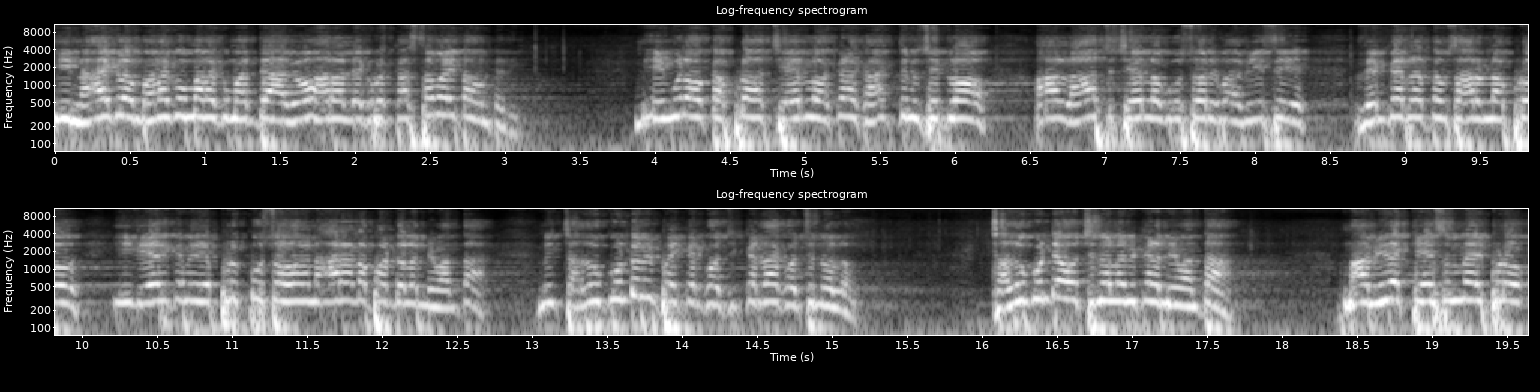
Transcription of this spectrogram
ఈ నాయకుల మనకు మనకు మధ్య ఆ వ్యవహారాలు లేకపోతే కష్టమవుతూ ఉంటుంది. మేము కూడా ఒకప్పుడు ఆ చైర్లో అక్కడ కాకితీన సీట్లో ఆ లాస్ట్ చైర్లో కూర్చొని మా వీసి వెంకటరత్నం సార్ ఉన్నప్పుడు ఈ వేదిక మీద ఎప్పుడు కూర్చోవాలని ఆరాటపడ్డోళ్ళం మేమంతా. మేము చదువుకుంటూ మేము ఇక్కడికి వచ్చి ఇక్కడ దాకా వచ్చిన వాళ్ళం చదువుకుంటే వచ్చిన వాళ్ళం ఇక్కడ మేమంతా. మా మీద కేసులు ఉన్నాయి ఇప్పుడు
